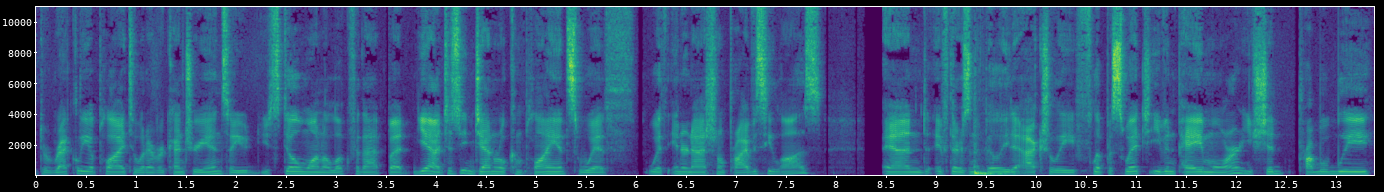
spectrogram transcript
directly apply to whatever country you're in, so you you still want to look for that. But yeah, just in general compliance with with international privacy laws. And if there's an ability to actually flip a switch, even pay more, you should probably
